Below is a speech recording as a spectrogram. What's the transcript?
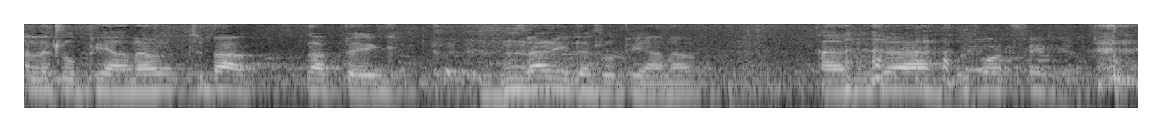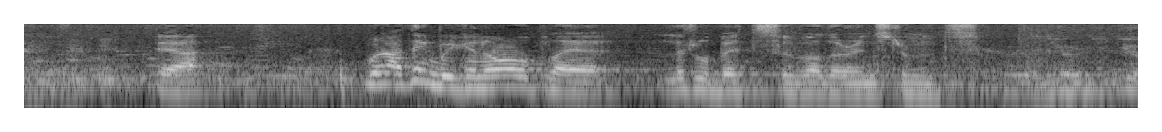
a little piano. It's about that big. Very little piano. And uh, With one finger. yeah. Well, I think we can all play little bits of other instruments. You, you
